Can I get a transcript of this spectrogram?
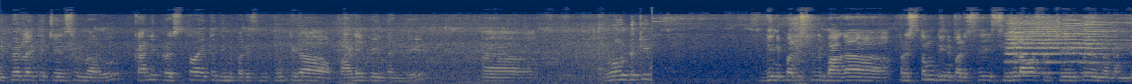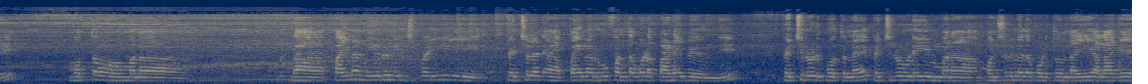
రిపేర్లు అయితే చేస్తున్నారు. కానీ ప్రస్తుతం అయితే దీని పరిస్థితి పూర్తిగా పాడైపోయిందండి. రోడ్డుకి దీని పరిస్థితి బాగా ప్రస్తుతం దీని పరిస్థితి శిథిలావస్థ చేరిపోయి ఉన్నదండి. మొత్తం మన పైన నీరు నిలిచిపోయి పెచ్చుల ఆ పైన రూఫ్ అంతా కూడా పాడైపోయి ఉంది. పెచ్చులు ఊడిపోతున్నాయి. పెచ్చులు ఊడి మన మనుషుల మీద పడుతున్నాయి. అలాగే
